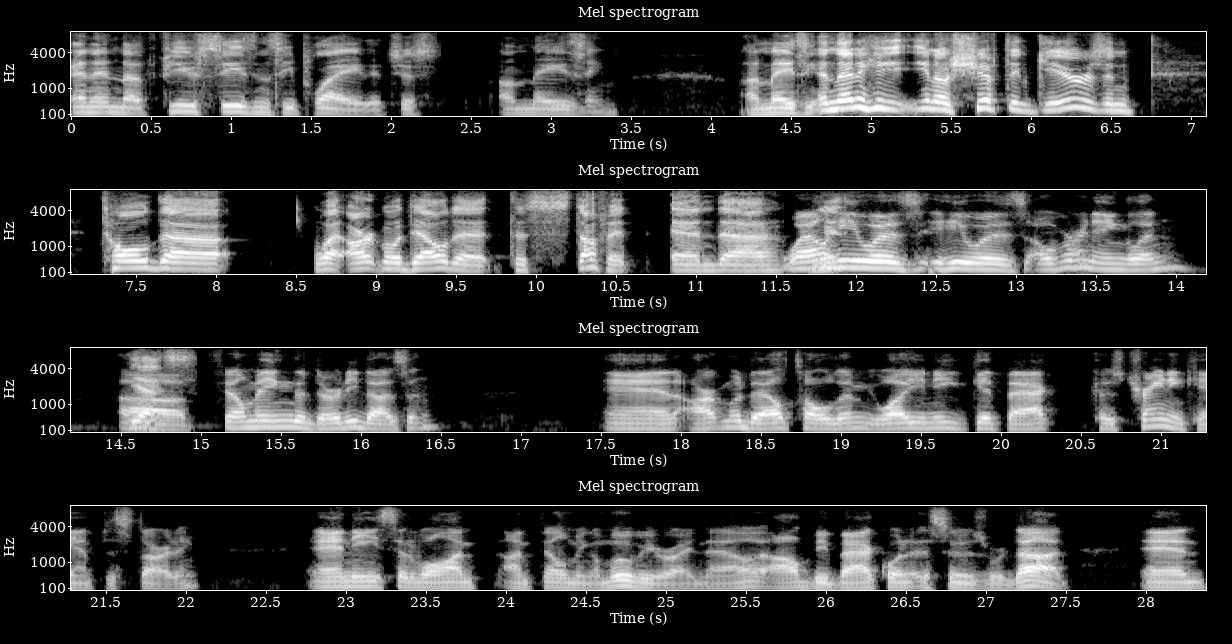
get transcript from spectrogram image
and in the few seasons he played, it's just amazing, amazing. And then he, you know, shifted gears and told uh, what Art Modell to to stuff it. And uh, well, went- he was he was over in England, uh, yes, filming The Dirty Dozen, and Art Modell told him, "Well, you need to get back because training camp is starting." And he said, "Well, I'm I'm filming a movie right now. I'll be back when as soon as we're done." And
